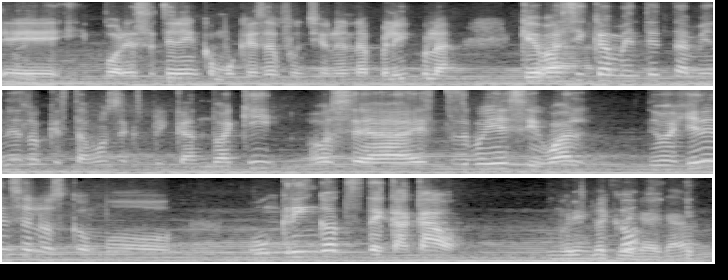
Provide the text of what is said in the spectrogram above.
Eh, y por eso tienen como que esa función en la película. Que básicamente también es lo que estamos explicando aquí. O sea, estos güeyes igual. Imagínenselos como un Gringotts de cacao. Un Gringotts de cacao.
